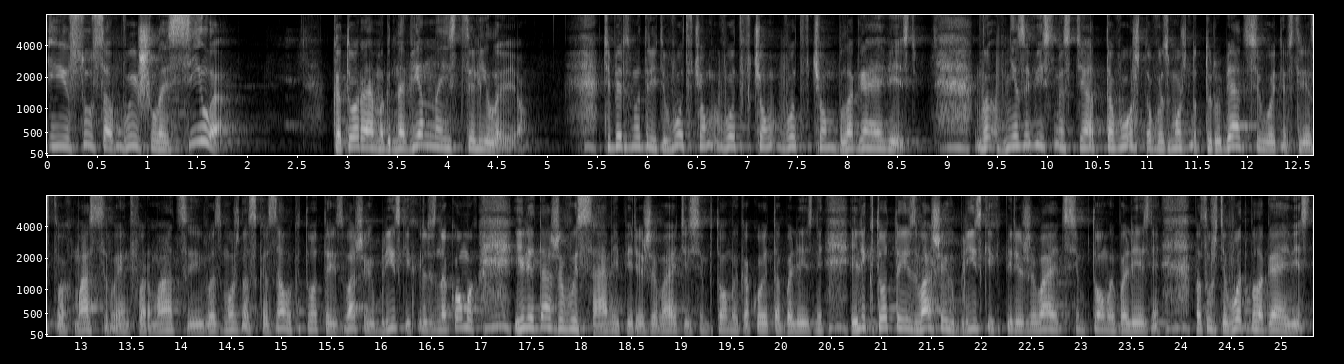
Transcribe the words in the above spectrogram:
Иисуса вышла сила, которая мгновенно исцелила ее. Теперь смотрите, вот в чем, вот в чем, вот в чем благая весть. Вне зависимости от того, что, возможно, трубят сегодня в средствах массовой информации, возможно, сказал кто-то из ваших близких или знакомых, или даже вы сами переживаете симптомы какой-то болезни, или кто-то из ваших близких переживает симптомы болезни. Послушайте, вот благая весть.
